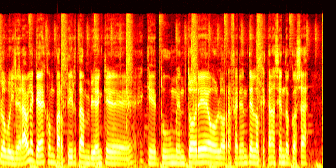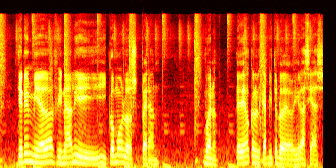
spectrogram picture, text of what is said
lo vulnerable que es compartir también que, que tu mentores o los referentes, los que están haciendo cosas, tienen miedo al final y, y cómo lo esperan. Bueno, te dejo con el capítulo de hoy. Gracias.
